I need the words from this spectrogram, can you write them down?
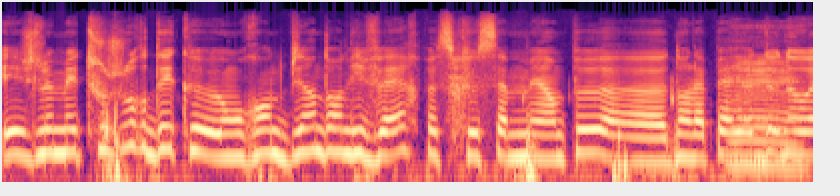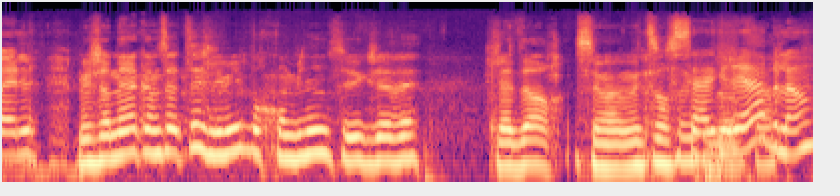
Et je le mets toujours dès qu'on rentre bien dans l'hiver parce que ça me met un peu euh, dans la période de Noël. Mais j'en ai un comme ça, tu sais, je l'ai mis pour combiner celui que j'avais. Je l'adore. C'est ma médecin. C'est agréable, hein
